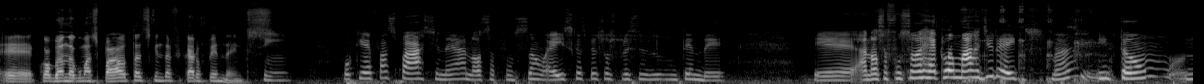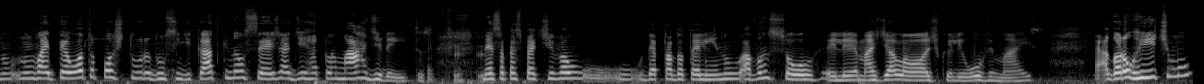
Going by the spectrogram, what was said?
é, cobrando algumas pautas que ainda ficaram pendentes. Sim, porque faz parte, né? A nossa função, é isso que as pessoas precisam entender. É, a nossa função é reclamar direitos, né? Então, não, vai ter outra postura de um sindicato que não seja a de reclamar direitos. Nessa perspectiva, o, o, deputado Otelino avançou. Ele é mais dialógico, ele ouve mais. Agora, o ritmo,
